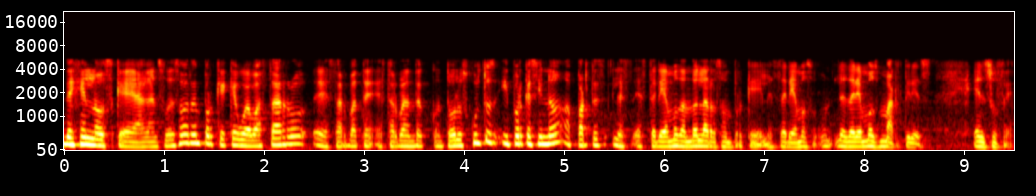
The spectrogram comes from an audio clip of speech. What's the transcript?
déjenlos que hagan su desorden porque qué hueva estar, estar, estar con todos los cultos y porque si no, aparte les estaríamos dando la razón porque les daríamos, les daríamos mártires en su fe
